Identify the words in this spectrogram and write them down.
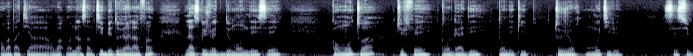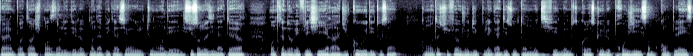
on va partir, on va on en sentir bientôt vers la fin. Là, ce que je vais te demander, c'est comment toi, tu fais pour garder ton équipe toujours motivée? C'est super important, je pense, dans le développement d'applications où tout le monde est sur son ordinateur en train de réfléchir à du code et tout ça. Comment toi tu fais aujourd'hui pour les garder tout le temps motivés, même lorsque le projet il semble complexe,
